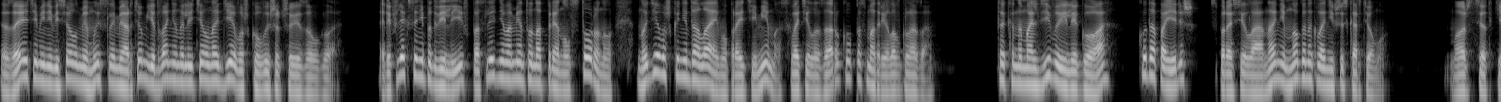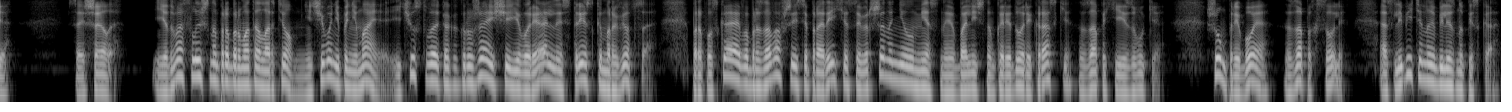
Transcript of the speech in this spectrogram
За этими невеселыми мыслями Артем едва не налетел на девушку, вышедшую из-за угла. Рефлексы не подвели, в последний момент он отпрянул в сторону, но девушка не дала ему пройти мимо, схватила за руку, посмотрела в глаза. «Так на Мальдивы или Гоа? Куда поедешь?» — спросила она, немного наклонившись к Артему. «Может, все-таки Сейшелы?» Едва слышно пробормотал Артем, ничего не понимая и чувствуя, как окружающая его реальность треском рвется, пропуская в образовавшиеся прорехи совершенно неуместные в больничном коридоре краски, запахи и звуки. Шум прибоя, запах соли, ослепительную белизну песка.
